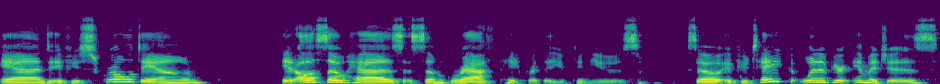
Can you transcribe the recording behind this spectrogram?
And if you scroll down, it also has some graph paper that you can use. So if you take one of your images,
